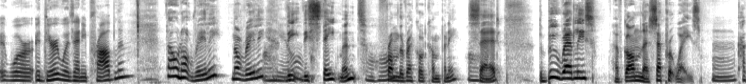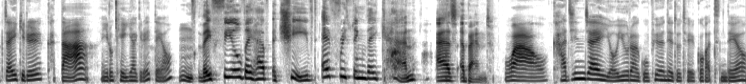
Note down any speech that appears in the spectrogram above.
were there was any problem? No, not really. Not really. 아니에요. The the statement from the record company said the Boo Radleys have gone their separate ways. 음, 각자의 길을 갔다. 이렇게 이야기를 했대요. Mm, They feel they have achieved everything they can as a band. 와우, 가진 자의 여유라고 표현해도 될 것 같은데요.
